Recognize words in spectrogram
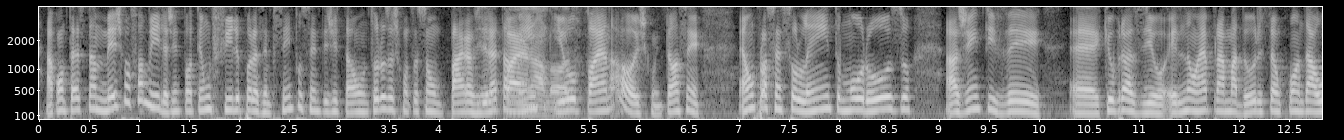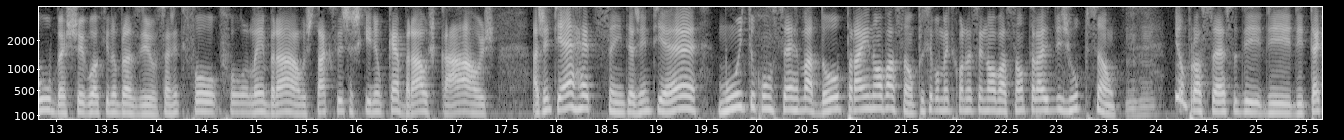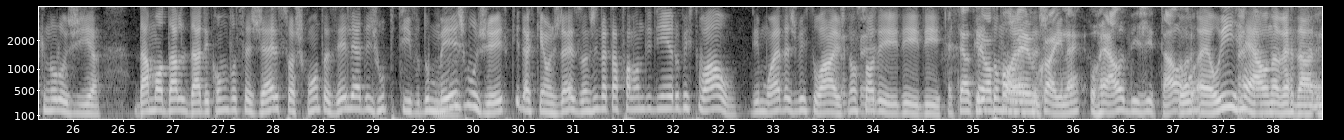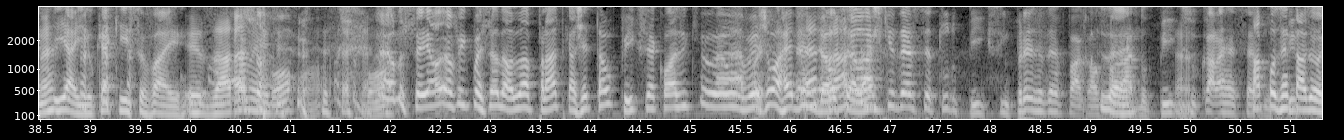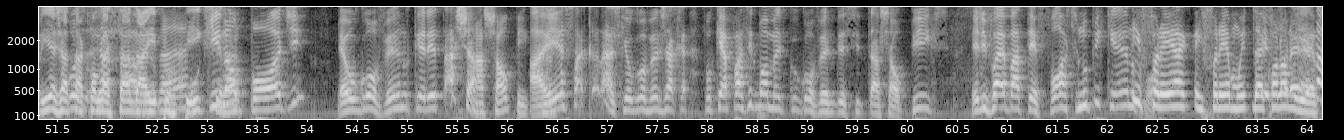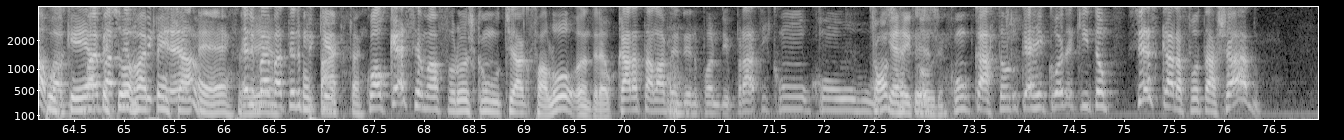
acontece na mesma família. A gente pode ter um filho, por exemplo, 100% digital, onde todas as contas são pagas e diretamente e o pai analógico. Então, assim, é um processo lento, moroso. A gente vê é, que o Brasil ele não é para amadores. Então, quando a Uber chegou aqui no Brasil, se a gente for, for lembrar, os taxistas queriam quebrar os carros. A gente é reticente, a gente é muito conservador para a inovação, principalmente quando essa inovação traz disrupção. Uhum. E um processo de, de, de tecnologia da modalidade como você gere suas contas, ele é disruptivo. Do uhum. mesmo jeito que daqui a uns 10 anos a gente vai estar falando de dinheiro virtual, de moedas virtuais, Perfeito. não só de. de, de tem um tema polêmico aí, né? O real digital. O, né? É o irreal, na verdade, é. né? E aí, o que é que isso vai. Exatamente. Acho bom, pô. Acho bom. Eu não sei, eu, eu fico pensando, na prática, a gente tá um Pix, é quase que eu, eu vejo uma redundância. É, eu acho que deve ser tudo Pix. Empresa deve pagar o é. salário do Pix, o cara recebe. A aposentadoria já está começando já tá, a ir por Pix. O que não né? pode é o governo querer taxar. Taxar o Pix. Aí né? é sacanagem, que o governo já. Porque a partir do momento que o governo decide taxar o Pix, ele vai bater forte no pequeno. E, freia, e freia muito da e economia. Freia, não, porque a pessoa vai pequeno. pensar. É, ele vai bater no pequeno. Qualquer semáforo hoje, como o Thiago falou, André, o cara tá lá vendendo pano de prata e com, com, com, QR Code. com o cartão do QR Code aqui. Então, se esse cara for taxado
